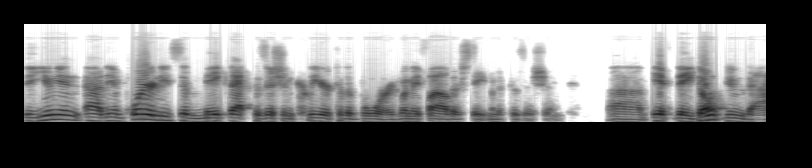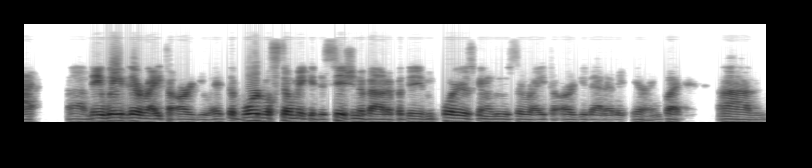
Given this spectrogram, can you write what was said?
the union uh, the employer needs to make that position clear to the board when they file their statement of position. Uh, if they don't do that uh, they waive their right to argue it. The board will still make a decision about it but the employer is going to lose the right to argue that at a hearing. But um,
